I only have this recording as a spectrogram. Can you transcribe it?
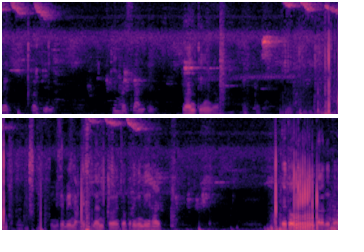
Bet pasila. Paslante. Planting lang. Ibig sabihin naka-slant to. Ito parang hindi heart. Ito, ganyan talaga to.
